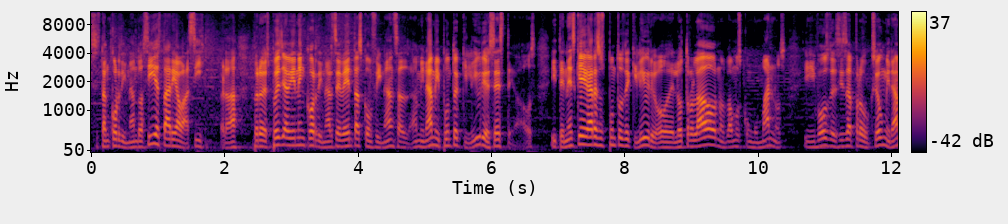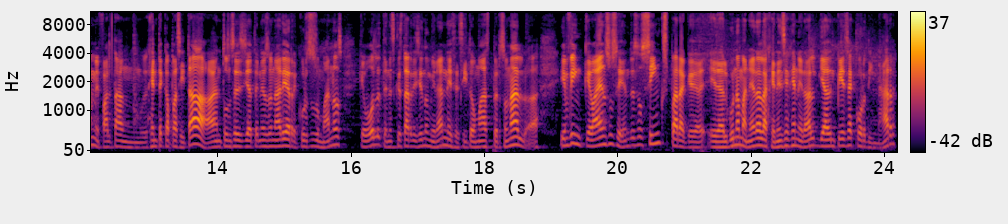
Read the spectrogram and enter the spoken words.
se están coordinando así, esta área va así, ¿verdad? Pero después ya vienen coordinarse ventas con finanzas. Ah, mira, mi punto de equilibrio es este, vamos. Y tenés que llegar a esos puntos de equilibrio. O del otro lado nos vamos con humanos. Y vos decís a producción, mira, me faltan gente capacitada. ah, Entonces ya tenés un área de recursos humanos que vos le tenés que estar diciendo, mira, necesito más personal. ¿verdad? Y en fin, que vayan sucediendo esos syncs para que eh, de alguna manera la gerencia general ya empiece a coordinar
